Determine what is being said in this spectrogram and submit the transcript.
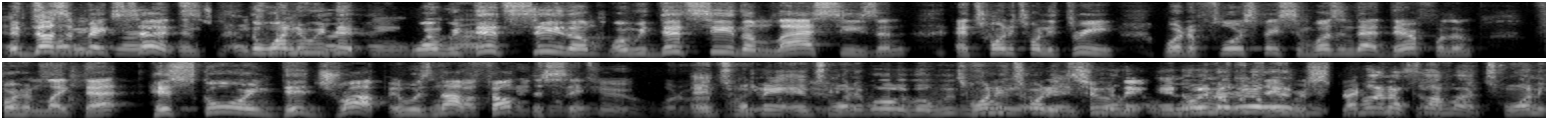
It doesn't make sense. in- in The one we did when we did see them, when we did see them last season in 2023, where the floor spacing wasn't that there for them for him like that, his scoring did drop. It was What not about felt the same. 2022? What in about 20 in 20 well, but we- we- 2022, in 20 they in- no, no, They respected them. fine, fine. 20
